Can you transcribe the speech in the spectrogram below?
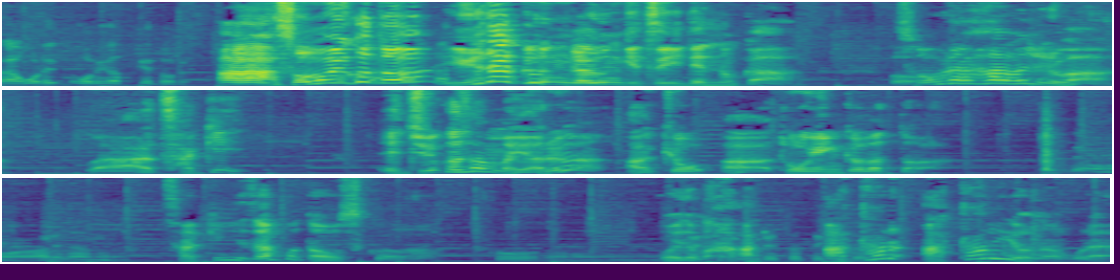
あ、俺、俺がつけとる。ああ、そういうこと？ユダくんが運気ついてんのか。そりゃハマるわ。わあ、先。え、中華三昧やる？あ、今日、あ、桃源郷だったわ。でも、あれだね。先に雑魚倒すか。そうだね。これでも当たる、当たるよな、これ。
